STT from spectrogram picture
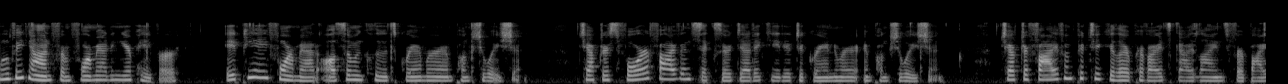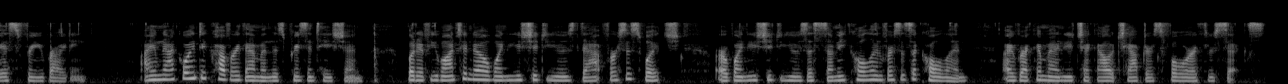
Moving on from formatting your paper, APA format also includes grammar and punctuation. Chapters 4, 5, and 6 are dedicated to grammar and punctuation. Chapter 5 in particular provides guidelines for bias-free writing. I am not going to cover them in this presentation, but if you want to know when you should use that versus which, or when you should use a semicolon versus a colon, I recommend you check out chapters 4 through 6.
